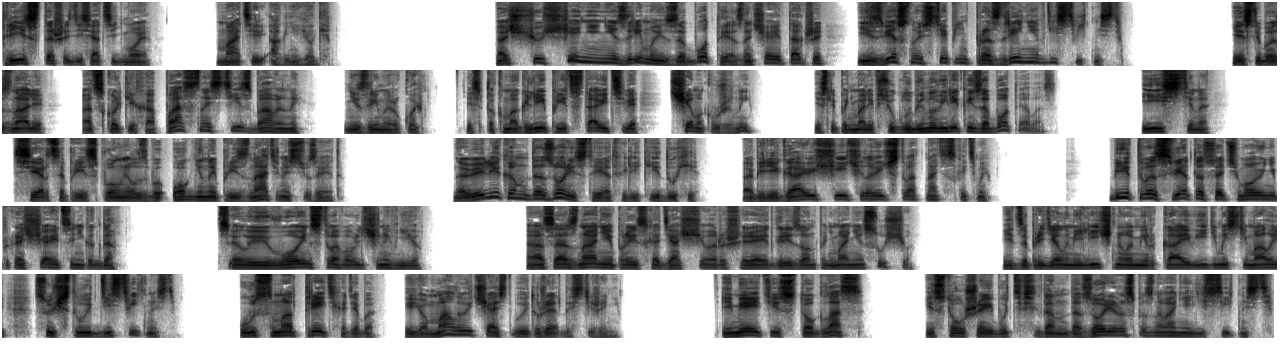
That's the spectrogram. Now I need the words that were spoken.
367. Матерь Агни-йоги. Ощущение незримой заботы означает также известную степень прозрения в действительность. Если бы знали, от скольких опасностей избавлены незримой рукой, если бы только могли представить себе, чем окружены, если понимали всю глубину великой заботы о вас. Истина, сердце преисполнилось бы огненной признательностью за это. На великом дозоре стоят великие духи, оберегающие человечество от натиска тьмы. Битва света со тьмою не прекращается никогда. Целые воинства вовлечены в нее. Осознание происходящего расширяет горизонт понимания сущего. Ведь за пределами личного мирка и видимости малой существует действительность. Усмотреть хотя бы ее малую часть будет уже достижением. Имейте сто глаз — и сто ушей будьте всегда на дозоре распознавания действительности.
